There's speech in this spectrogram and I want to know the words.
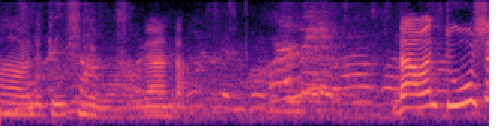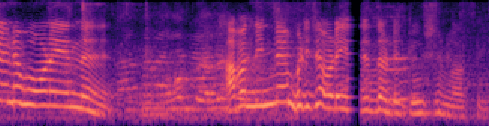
ആ അവന്റെ ട്യൂഷന് പോണം. വേണ്ട. അവൻ ട്യൂഷന് പോണേന്ന്. അപ്പൊ നിന്നെ പിടിച്ച് അവിടെ ഇരുത്തട്ടെ ട്യൂഷൻ ക്ലാസ്സിൽ.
